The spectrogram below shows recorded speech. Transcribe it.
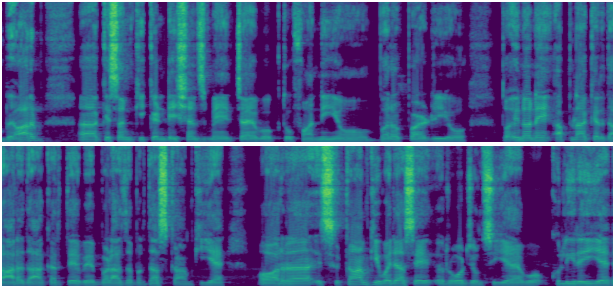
हर किस्म की कंडीशंस में चाहे वो तूफ़ानी हो, बर्फ़ पड़ रही हो तो इन्होंने अपना किरदार अदा करते हुए बड़ा ज़बरदस्त काम किया है और इस काम की वजह से रोड जो सी है वो खुली रही है।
